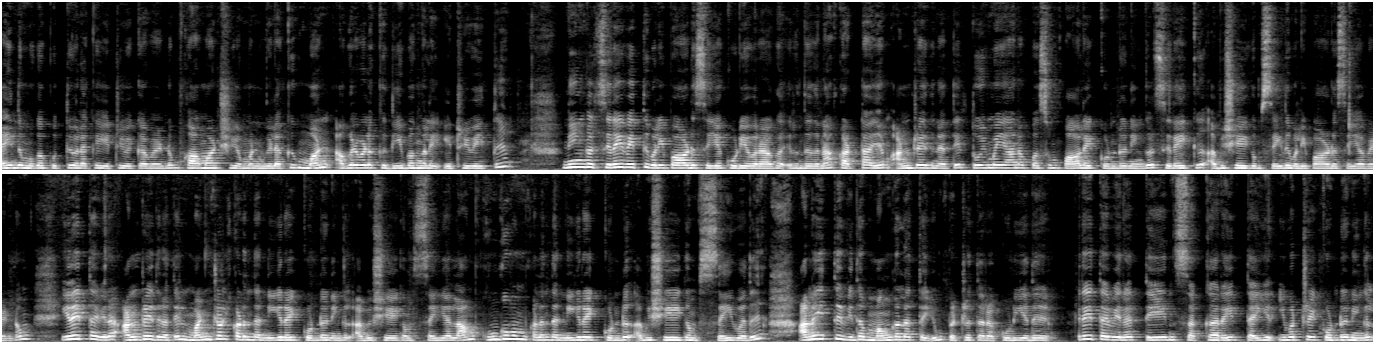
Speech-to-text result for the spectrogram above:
ஐந்து முக குத்து விளக்கை ஏற்றி வைக்க வேண்டும். காமாட்சி அம்மன் விளக்கு மண் அகழ்விளக்கு தீபங்களை ஏற்றி வைத்து நீங்கள் சிறை வைத்து வழிபாடு செய்யக்கூடியவராக இருந்ததுன்னா கட்டாயம் அன்றைய தினத்தில் தூய்மையான பசும் பாலை கொண்டு நீங்கள் சிறைக்கு அபிஷேகம் செய்து வழிபாடு செய்ய வேண்டும். இதை தவிர அன்றைய தினத்தில் மஞ்சள் கலந்த நீரை கொண்டு நீங்கள் அபிஷேகம் செய்யலாம். குங்குமம் கலந்த நீரை கொண்டு அபிஷேகம் செய்வது அனைத்து வித மங்களத்தையும் பெற்றுத்தரக்கூடியது. இதை தவிர தேன் சர்க்கரை தயிர் இவற்றை கொண்டு நீங்கள்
